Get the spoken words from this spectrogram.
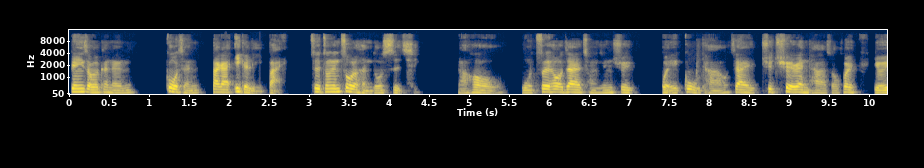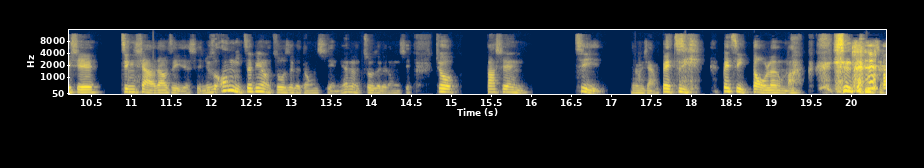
编一首歌可能过程大概一个礼拜，所以中间做了很多事情，然后我最后再重新去。回顾他，再去确认他的时候，会有一些惊吓到自己的事情，就说：“哦，你这边有做这个东西，你那边有做这个东西。”就发现自己怎么讲，被自己被自己逗乐吗？是这样讲，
